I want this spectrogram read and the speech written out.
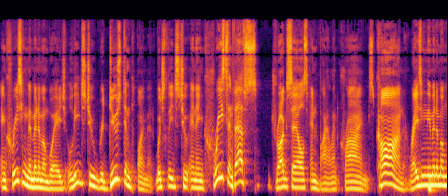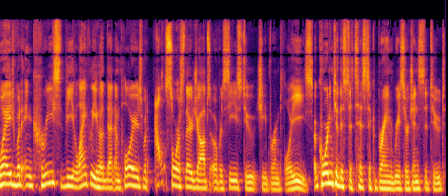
increasing the minimum wage leads to reduced employment, which leads to an increase in thefts, drug sales, and violent crimes. Con, raising the minimum wage would increase the likelihood that employers would outsource their jobs overseas to cheaper employees. According to the Statistic Brain Research Institute,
